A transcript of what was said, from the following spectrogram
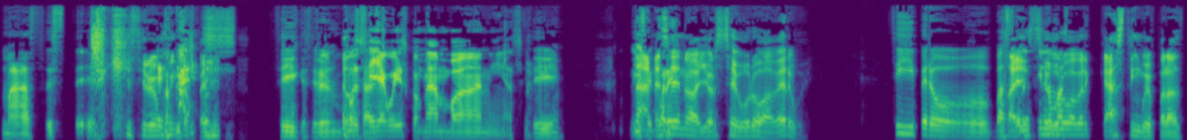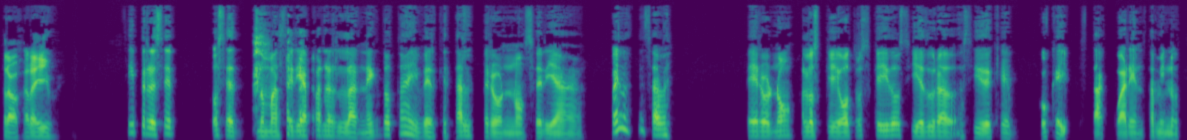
más, este, que sirve un buen café. sí, que sirven, o Donde sea, güeyes con man bun y así. sí. Nah, Hice en ese de Nueva York seguro va a haber, güey. Sí, pero va a ser seguro nomás. va a haber casting, güey, para trabajar ahí, güey. Sí, pero ese, o sea, nomás sería para la anécdota y ver qué tal, pero no sería, bueno, quién sabe. Pero no, a los que otros que he ido sí he durado así de que, ok, está 40 minutos,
